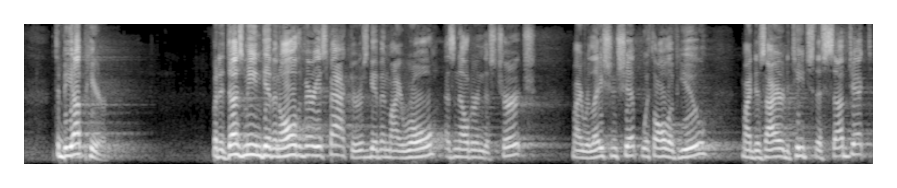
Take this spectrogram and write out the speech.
to be up here. But it does mean, given all the various factors, given my role as an elder in this church, my relationship with all of you, my desire to teach this subject,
